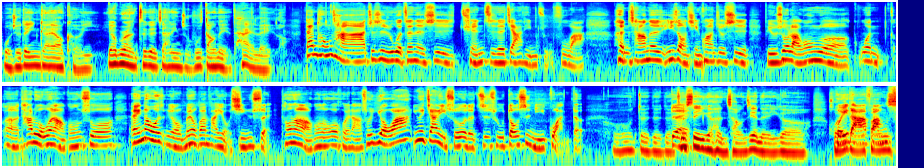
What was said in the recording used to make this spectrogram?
我觉得应该要可以，要不然这个家庭主妇当的也太累了。但通常啊，就是如果真的是全职的家庭主妇啊，很长的一种情况就是，比如说老公如果问，呃，他如果问老公说，哎，那我有没有办法有薪水？通常老公都会回答说有啊，因为家里所有的支出都是你管的。哦，对对对，对这是一个很常见的一个回答方式，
